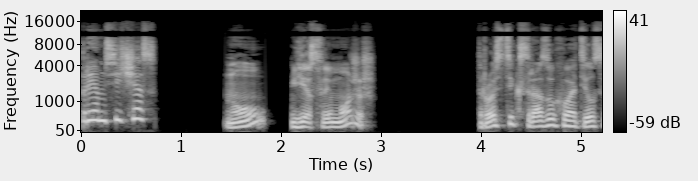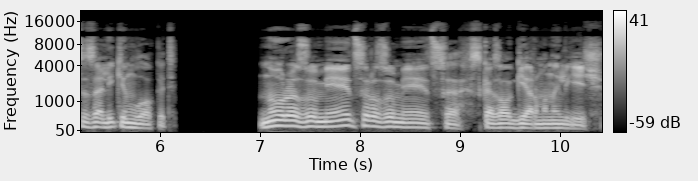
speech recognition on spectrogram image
«Прямо сейчас?» «Ну, если можешь». Тростик сразу ухватился за Ликин локоть. «Ну, разумеется, разумеется», — сказал Герман Ильич.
